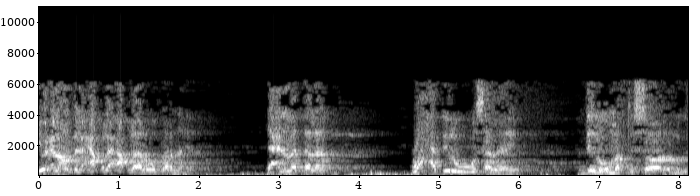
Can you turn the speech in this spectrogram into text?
yuclamu bilcaqli caqliga lagu garanaya yacni matalan wax haddii lagugu sameeyo haddii lagu martisooro lagu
